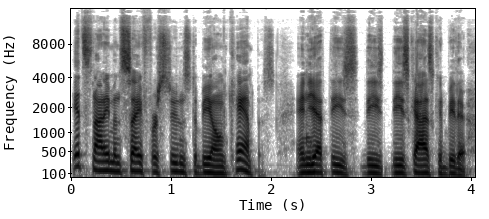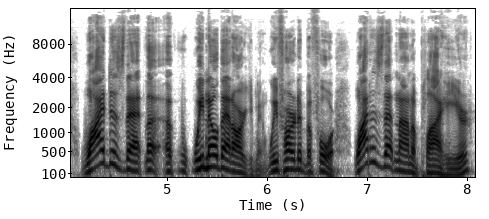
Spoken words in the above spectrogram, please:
it's not even safe for students to be on campus, and yet these these these guys could be there. Why does that? uh, We know that argument. We've heard it before. Why does that not apply here?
